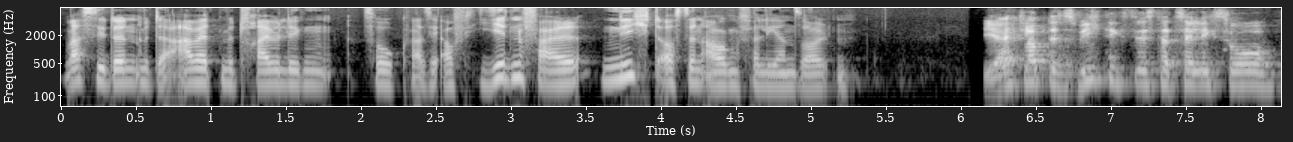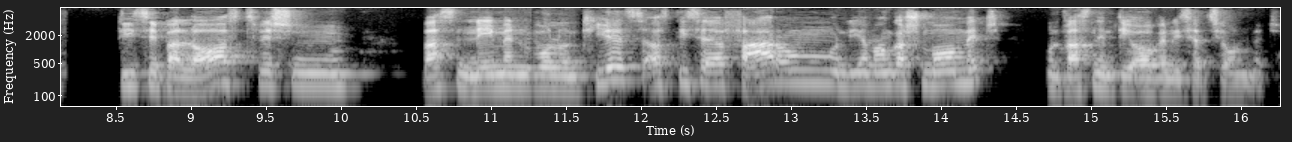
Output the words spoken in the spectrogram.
was sie denn mit der Arbeit mit Freiwilligen so quasi auf jeden Fall nicht aus den Augen verlieren sollten. Ja, ich glaube, das Wichtigste ist tatsächlich so diese Balance zwischen was nehmen Volunteers aus dieser Erfahrung und ihrem Engagement mit und was nimmt die Organisation mit.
